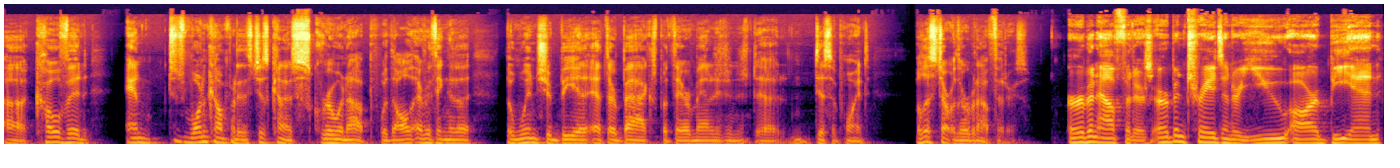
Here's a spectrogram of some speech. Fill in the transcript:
uh, COVID, and just one company that's just kind of screwing up with all everything. In the, the wind should be at their backs, but they're managing to disappoint. But let's start with Urban Outfitters. Urban Outfitters. Urban trades under URBN.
